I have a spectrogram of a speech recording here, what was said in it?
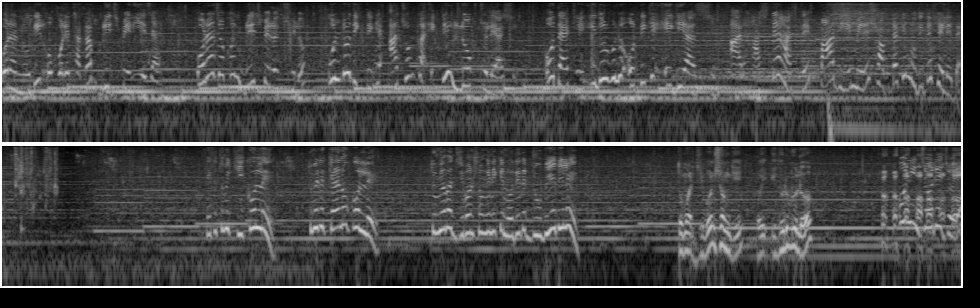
ওরা নদীর ওপরে থাকা ব্রিজ পেরিয়ে যায়। ওরা যখন ব্রিজ পেরোচ্ছিল উল্টো দিক থেকে আচমকা একটি লোক চলে আসে। ও দেখে ইঁদুরগুলো ওর দিকে এগিয়ে আসছে আর হাসতে হাসতে পা দিয়ে মেরে সবটাকে নদীতে ফেলে দেয়। এটা তুমি কি করলে? তুমি এটা কেন করলে? তুমি আমার জীবন সঙ্গিনীকে নদীতে ডুবিয়ে দিলে? তোমার জীবন সঙ্গী ওই ইঁদুরগুলো? উনি জোরে জোরে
